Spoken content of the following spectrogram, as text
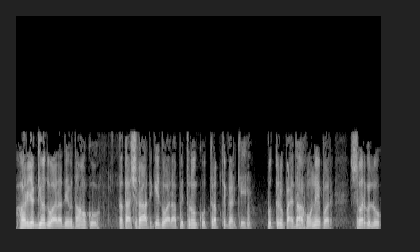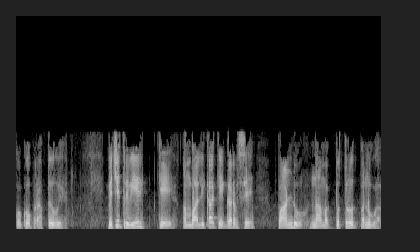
और यज्ञों द्वारा देवताओं को तथा श्राद्ध के द्वारा पितरों को तृप्त करके पुत्र पैदा होने पर स्वर्ग लोकों को प्राप्त हुए। विचित्रवीर के अंबालिका के गर्भ से पांडु नामक पुत्र उत्पन्न हुआ।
